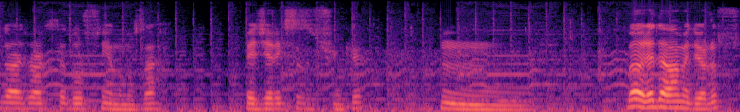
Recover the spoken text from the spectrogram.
Şu lacivert de dursun yanımızda. Beceriksiziz çünkü. Hmm. Böyle devam ediyoruz.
